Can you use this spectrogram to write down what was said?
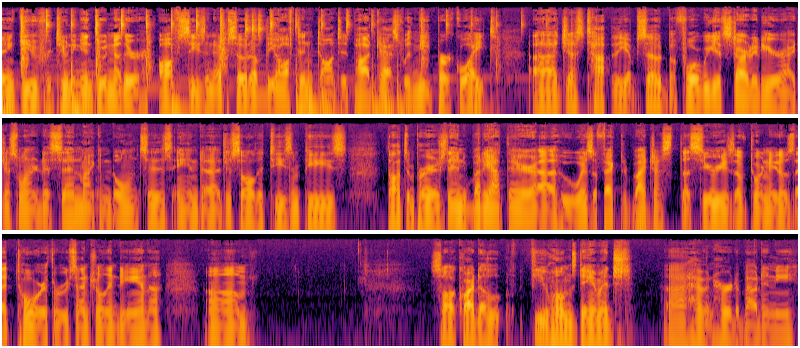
Thank you for tuning in to another off-season episode of the Often Daunted podcast with me, Burke White. Uh, just top of the episode before we get started here, I just wanted to send my condolences and uh, just all the T's and P's, thoughts and prayers to anybody out there uh, who was affected by just the series of tornadoes that tore through central Indiana. Um, saw quite a few homes damaged. Uh, haven't heard about any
